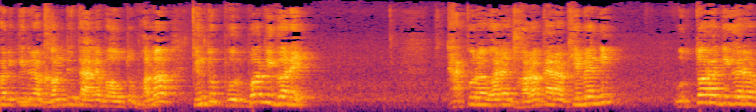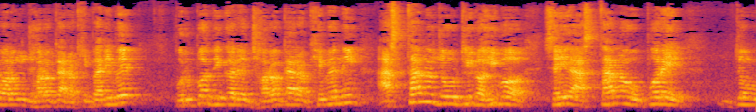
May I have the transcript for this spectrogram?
କରିକି ରଖନ୍ତି ତାହେଲେ ବହୁତ ଭଲ। କିନ୍ତୁ ପୂର୍ବ ଦିଗରେ ଠାକୁର ଘରେ ଝରକା ରଖିବେନି ଉତ୍ତର ଦିଗରେ ବରଂ ଝରକା ରଖିପାରିବେ ପୂର୍ବ ଦିଗରେ ଝରକା ରଖିବେନି ଆସ୍ଥାନ ଯୋଉଠି ରହିବ ସେଇ ଆସ୍ଥାନ ଉପରେ ଯୋଉ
